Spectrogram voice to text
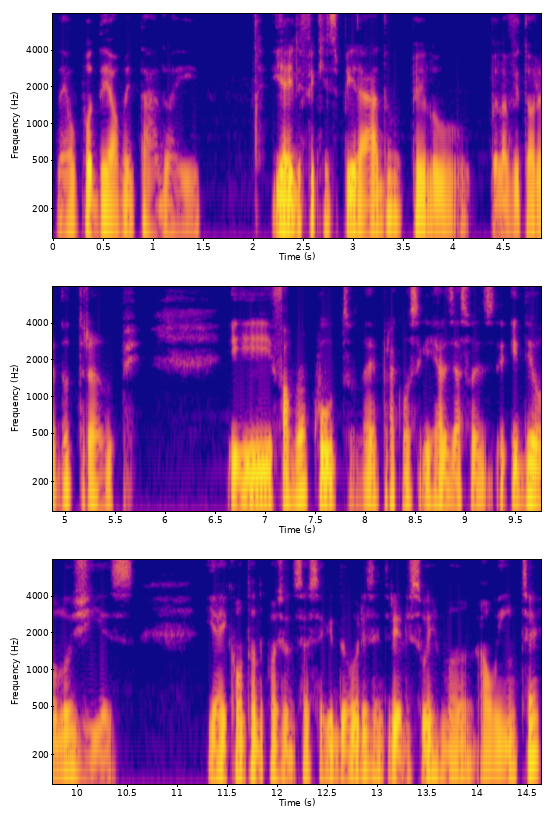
né, o poder aumentado aí e aí ele fica inspirado pelo, pela vitória do Trump e forma um culto, né, para conseguir realizar suas ideologias. E aí contando com a ajuda de seus seguidores, entre eles sua irmã, a Winter,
